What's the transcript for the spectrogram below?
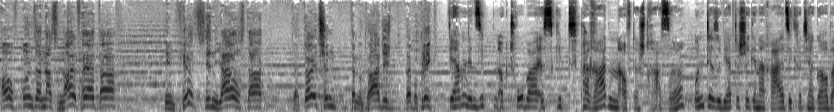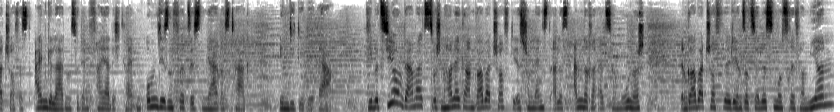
auf unseren Nationalfeiertag, den 14. Jahrestag der Deutschen Demokratischen Republik. Wir haben den 7. Oktober, es gibt Paraden auf der Straße und der sowjetische Generalsekretär Gorbatschow ist eingeladen zu den Feierlichkeiten um diesen 40. Jahrestag in die DDR. Die Beziehung damals zwischen Honecker und Gorbatschow, die ist schon längst alles andere als harmonisch, denn Gorbatschow will den Sozialismus reformieren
